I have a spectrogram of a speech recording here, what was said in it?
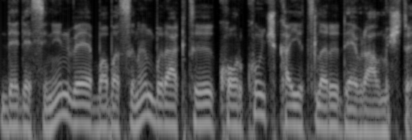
dedesinin ve babasının bıraktığı korkunç kayıtları devralmıştı.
